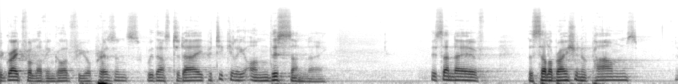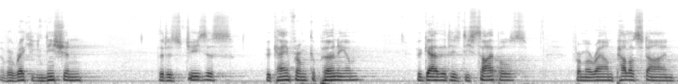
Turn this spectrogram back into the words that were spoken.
We're grateful, loving God, for your presence with us today, particularly on this Sunday. This Sunday of the celebration of Palms, of a recognition that it's Jesus who came from Capernaum, who gathered his disciples from around Palestine,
